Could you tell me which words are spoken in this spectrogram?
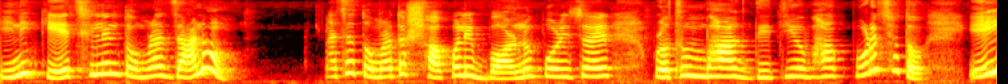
ইনি কে ছিলেন তোমরা জানো? আচ্ছা তোমরা তো সকলে বর্ণ পরিচয়ের প্রথম ভাগ, দ্বিতীয় ভাগ পড়েছো তো? এই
